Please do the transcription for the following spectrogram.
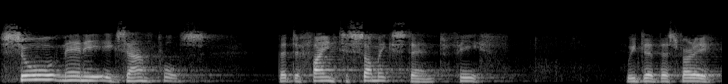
So many examples that define to some extent faith. We did this very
